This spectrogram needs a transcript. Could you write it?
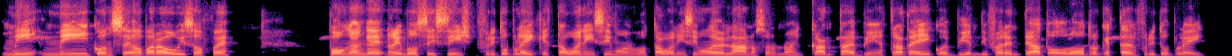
mi, consejo para Ubisoft es pongan Rainbow Six Siege free to play, que está buenísimo, el juego está buenísimo, de verdad, a nosotros nos encanta, es bien estratégico, es bien diferente a todo lo otro que está en free to play,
